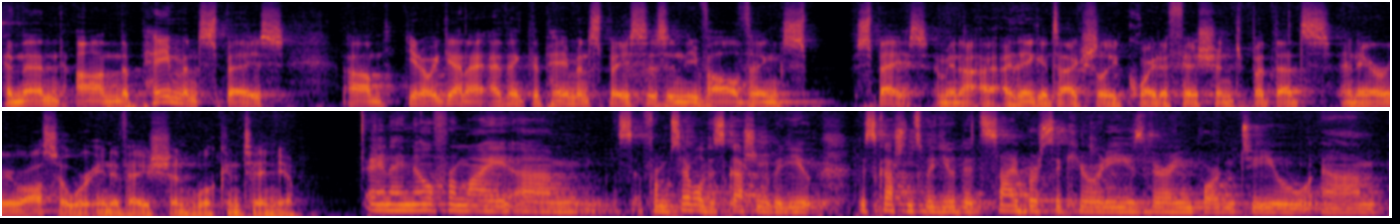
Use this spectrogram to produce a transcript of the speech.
And then on the payment space, um, you know, again, I, I, think the payment space is an evolving sp- space. I mean, I, I, think it's actually quite efficient, but that's an area also where innovation will continue. And I know from my um, from several discussions with you discussions with you that cybersecurity is very important to you. Um,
